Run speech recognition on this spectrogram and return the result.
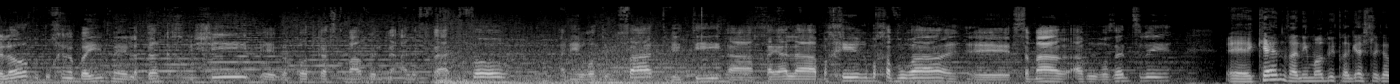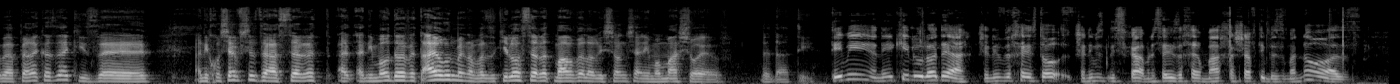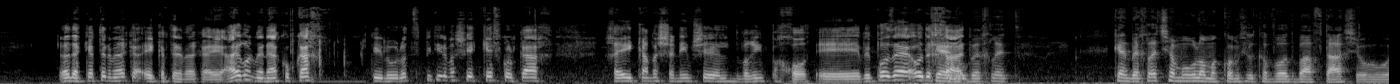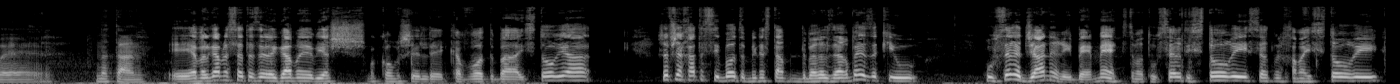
שלום וברוכים הבאים אה, לפרק החמישי אה, בפודקאסט מארוול מאלף ועד פור. אני רותם יפעת ואיתי החייל הבכיר בחבורה, אה, סמ"ר אברי רוזנצבי. כן, ואני מאוד מתרגש לגבי הפרק הזה, כי זה... אני חושב שזה הסרט, אני מאוד אוהב את איירון מן, אבל זה כאילו הסרט מארוול הראשון שאני ממש אוהב, לדעתי. טימי, אני כאילו לא יודע, כשאני, כשאני מנסה להיזכר מה חשבתי בזמנו, אז לא יודע, קפטן אמריקה, אה, קפטן אמריקה, אה, איירון מן היה כל כך, כאילו, לא ציפיתי למה שיהיה כיף כל כך, אחרי כמה שנים של דברים פחות, אה, ופה זה היה עוד כן, אחד. כן, הוא בהחלט. כן, בהחלט שמור לו מקום של כבוד בהפתעה שהוא אה, נתן. אה, אבל גם לסרט הזה לגמרי יש מקום של אה, כבוד בהיסטוריה. אני חושב שאחת הסיבות, ומן הסתם נדבר על זה הרבה, זה כי הוא, הוא סרט ג'אנרי, באמת. זאת אומרת, הוא סרט היסטורי, סרט מלחמה היסטורי,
